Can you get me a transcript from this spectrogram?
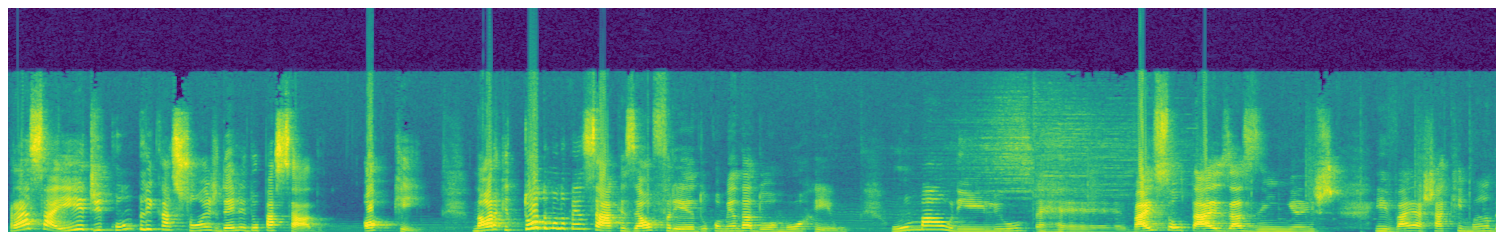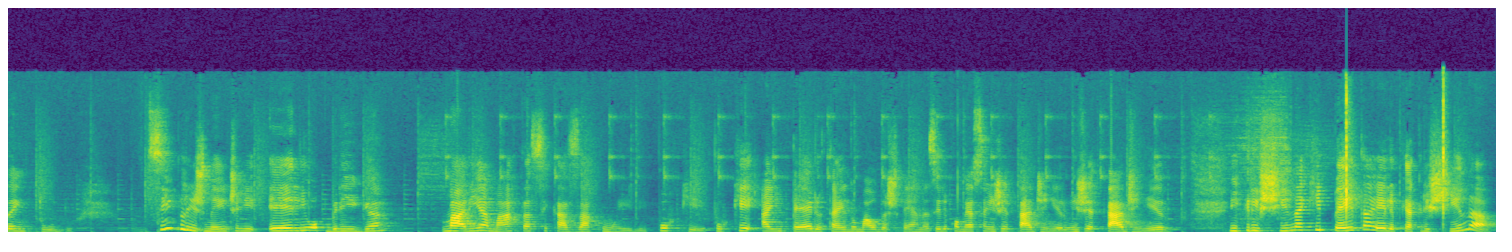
para sair de complicações dele do passado. Ok. Na hora que todo mundo pensar que Zé Alfredo, o comendador, morreu, o Maurílio é, vai soltar as asinhas e vai achar que manda em tudo. Simplesmente ele obriga Maria Marta a se casar com ele. Por quê? Porque a Império está indo mal das pernas. Ele começa a injetar dinheiro, injetar dinheiro. E Cristina é que peita ele, porque a Cristina,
